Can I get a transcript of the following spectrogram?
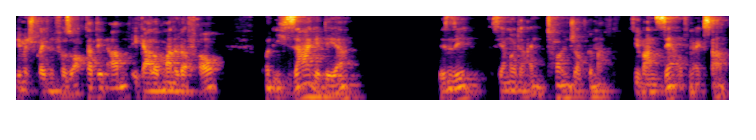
dementsprechend versorgt hat den Abend, egal ob Mann oder Frau. Und ich sage der, wissen Sie, Sie haben heute einen tollen Job gemacht. Sie waren sehr aufmerksam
